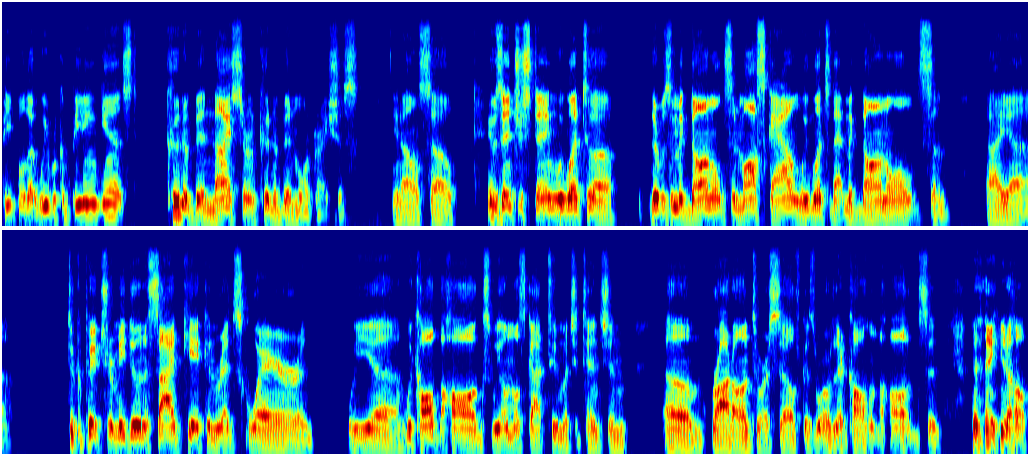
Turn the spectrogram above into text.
people that we were competing against, couldn't have been nicer and couldn't have been more gracious. You know, so it was interesting. We went to a there was a McDonald's in Moscow, and we went to that McDonald's, and I uh, took a picture of me doing a sidekick in Red Square, and we uh, we called the Hogs. We almost got too much attention um, brought on to ourselves because we're over there calling the Hogs, and, you know,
